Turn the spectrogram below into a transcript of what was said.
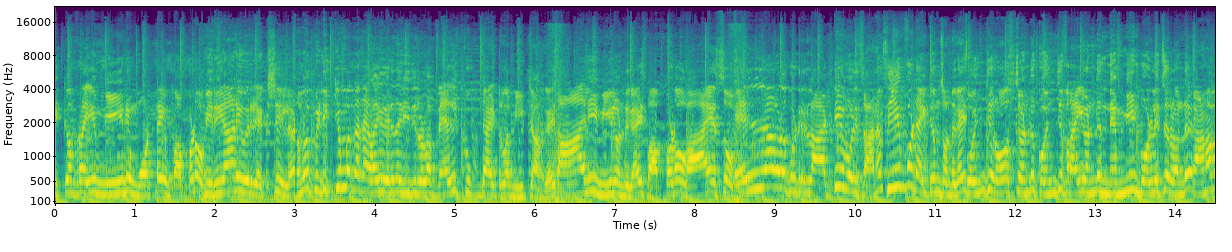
ചിക്കൻ ഫ്രൈയും മീനും മുട്ടയും പപ്പടവും ബിരിയാണി ഒരു രക്ഷയില്ല. നമ്മൾ പിടിക്കുമ്പോൾ തന്നെ ഇളകി വരുന്ന രീതിയിലുള്ള വെൽ കുക്ക്ഡ് ആയിട്ടുള്ള മീറ്റ് ആണ്. ഗൈസ് താലി മീലുണ്ട് ഗൈസ് പപ്പടോ പായസോ എല്ലാം കൂടെ കൂട്ടിയിട്ടുള്ള അടിപൊളി സാധനം. സീ ഫുഡ് ഐറ്റംസ് ഉണ്ട് ഗൈസ് കൊഞ്ച് റോസ്റ്റ് ഉണ്ട് കൊഞ്ച് ഫ്രൈ ഉണ്ട് നെമ്മീൻ പൊള്ളിച്ചറുണ്ട് കണവ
